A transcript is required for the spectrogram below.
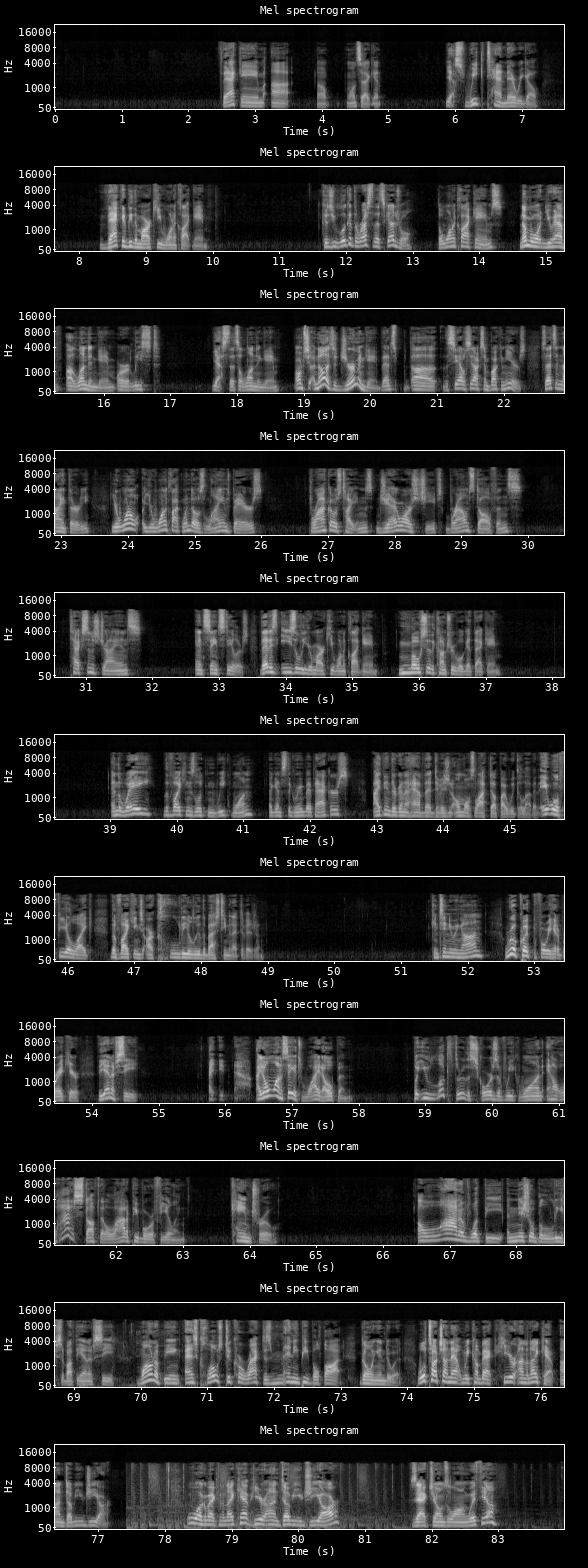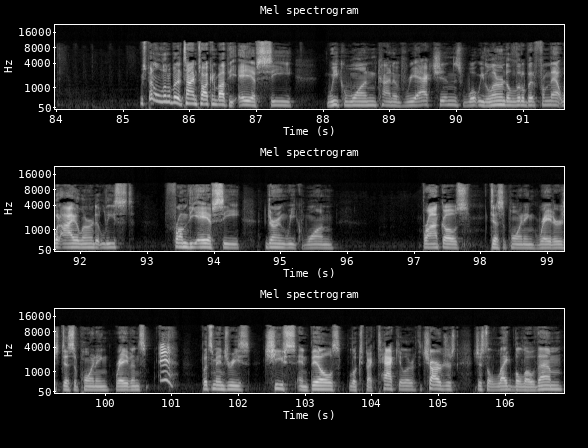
That game. Uh, oh, one second. Yes, week ten. There we go. That could be the marquee one o'clock game. Because you look at the rest of that schedule, the one o'clock games. Number one, you have a London game, or at least, yes, that's a London game. Oh, no, it's a German game. That's uh, the Seattle Seahawks and Buccaneers. So that's at nine thirty. Your one your one o'clock windows: Lions, Bears, Broncos, Titans, Jaguars, Chiefs, Browns, Dolphins, Texans, Giants, and Saints, Steelers. That is easily your marquee one o'clock game. Most of the country will get that game. And the way the Vikings looked in Week One against the Green Bay Packers, I think they're going to have that division almost locked up by Week 11. It will feel like the Vikings are clearly the best team in that division. Continuing on, real quick before we hit a break here, the NFC. I, I don't want to say it's wide open, but you look through the scores of week one, and a lot of stuff that a lot of people were feeling came true. A lot of what the initial beliefs about the NFC wound up being as close to correct as many people thought going into it. We'll touch on that when we come back here on the Nightcap on WGR. Welcome back to the Nightcap here on WGR. Zach Jones along with you. We spent a little bit of time talking about the AFC week one kind of reactions, what we learned a little bit from that, what I learned at least from the AFC during week one. Broncos, disappointing. Raiders, disappointing. Ravens, eh, put some injuries. Chiefs and Bills look spectacular. The Chargers, just a leg below them.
